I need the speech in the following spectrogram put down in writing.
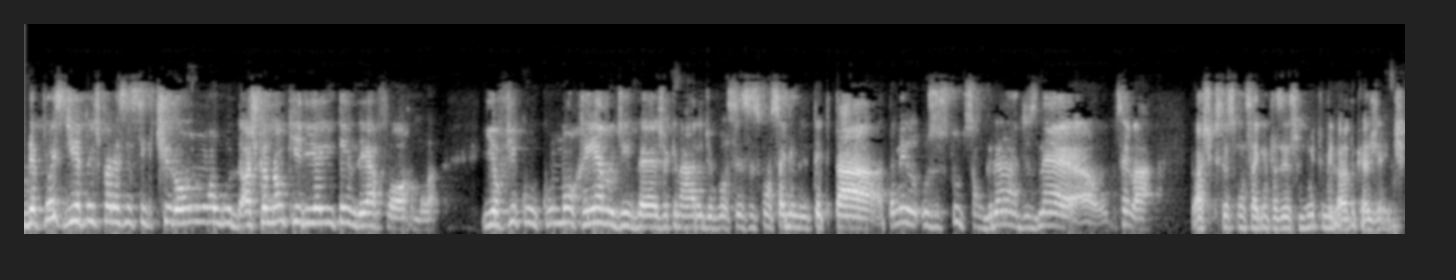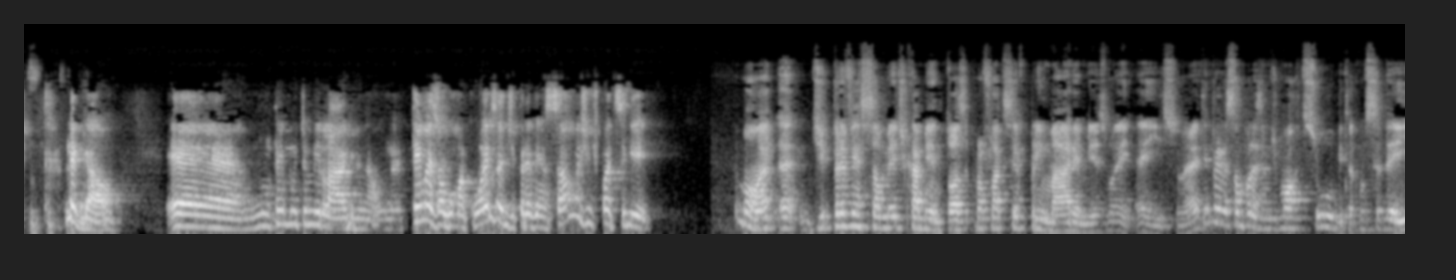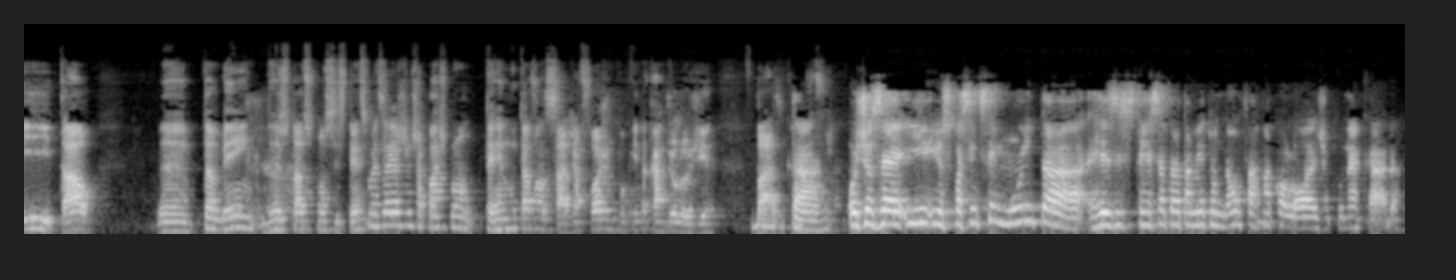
Depois, de repente, parece assim que tirou um algodão. Acho que eu não queria entender a fórmula. E eu fico com, morrendo de inveja aqui na área de vocês. Vocês conseguem detectar. Também os estudos são grandes, né? Sei lá. Eu acho que vocês conseguem fazer isso muito melhor do que a gente. Legal. É, não tem muito milagre, não. Né? Tem mais alguma coisa de prevenção? A gente pode seguir? Bom, é, é, de prevenção medicamentosa, profilaxia primária mesmo é, é isso, né? Tem prevenção, por exemplo, de morte súbita, com CDI e tal é, também resultados consistentes, mas aí a gente já parte para um terreno muito avançado, já foge um pouquinho da cardiologia básica. Tá. Né? Ô, José, e, e, os pacientes têm muita resistência a tratamento não farmacológico, né, cara?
